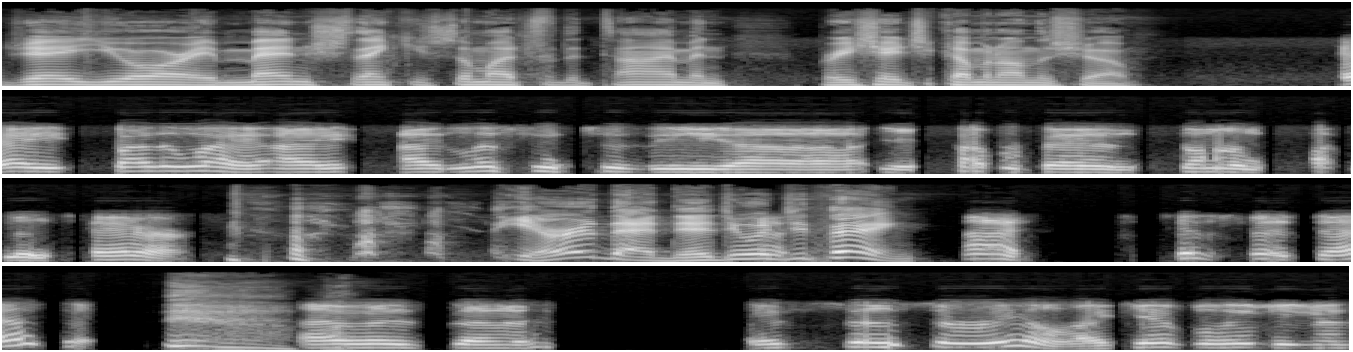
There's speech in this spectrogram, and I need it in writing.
Jay, you are a mensch. Thank you so much for the time and appreciate you coming on the show. Hey, by the way, I I listened to the uh, your cover band song Putman's Hair. You heard that, did you? What'd you think? It's fantastic. I was. Uh, it's so surreal. I can't believe you guys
